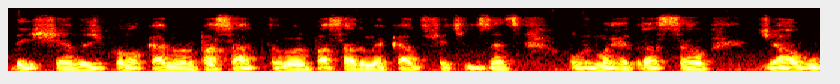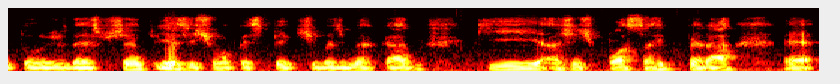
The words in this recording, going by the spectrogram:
deixando de colocar no ano passado. Então, no ano passado, o mercado de fertilizantes houve uma retração de algo em torno de 10%, e existe uma perspectiva de mercado que a gente possa recuperar, é,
